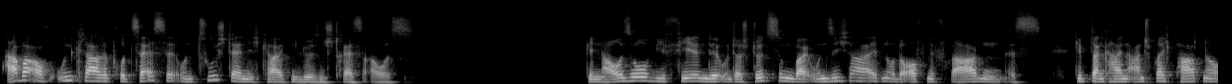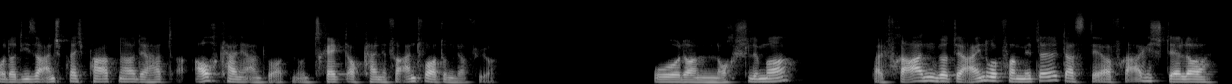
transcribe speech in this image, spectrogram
Aber auch unklare Prozesse und Zuständigkeiten lösen Stress aus. Genauso wie fehlende Unterstützung bei Unsicherheiten oder offene Fragen. Es gibt dann keinen Ansprechpartner oder dieser Ansprechpartner, der hat auch keine Antworten und trägt auch keine Verantwortung dafür. Oder noch schlimmer, bei Fragen wird der Eindruck vermittelt, dass der Fragesteller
